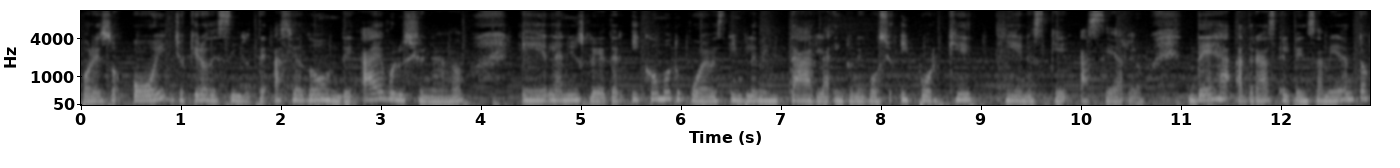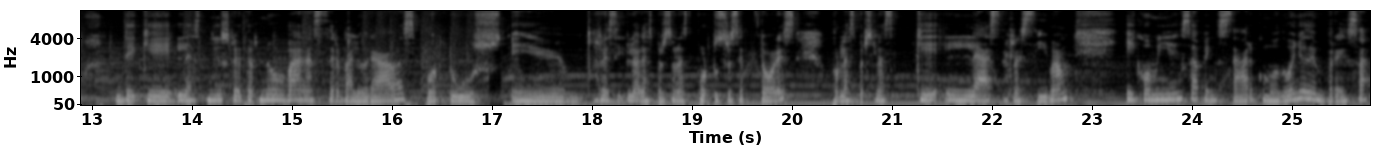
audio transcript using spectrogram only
Por eso hoy yo quiero decirte hacia dónde ha evolucionado eh, la newsletter y cómo tú puedes implementarla en tu negocio y por qué tienes que hacerlo. Deja atrás el pensamiento de que las newsletters no van a ser valoradas por tus eh, las personas, por tus receptores, por las personas que las reciban y comienza a pensar como dueño de empresa,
